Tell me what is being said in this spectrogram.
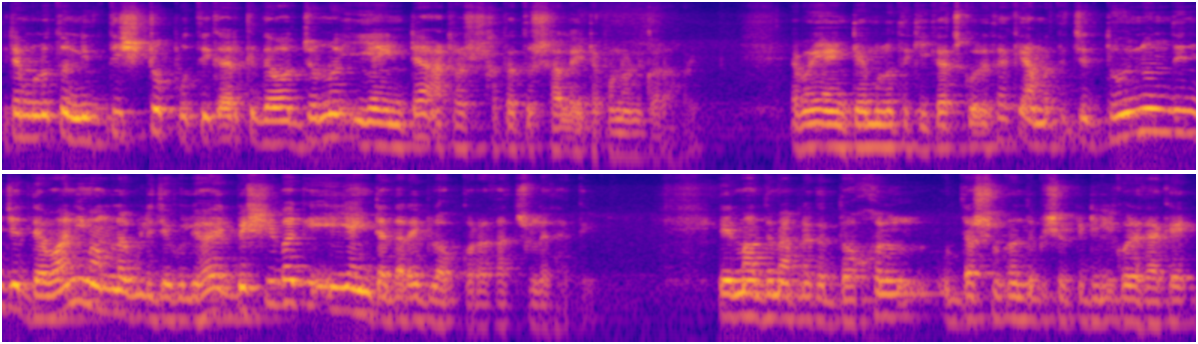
এটা মূলত নির্দিষ্ট প্রতিকারকে দেওয়ার জন্য এই আইনটা আঠারোশো সাতাত্তর সালে এটা প্রণয়ন করা হয়। এবং এই আইনটা মূলত কী কাজ করে থাকে, আমাদের যে দৈনন্দিন যে দেওয়ানি মামলাগুলি যেগুলি হয়, এর বেশিরভাগই এই আইনটা দ্বারাই ব্লক করা কাজ চলে থাকে। এর মাধ্যমে আপনাকে দখল, উদ্ধার সংক্রান্ত বিষয়কে ডিল করে থাকে।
